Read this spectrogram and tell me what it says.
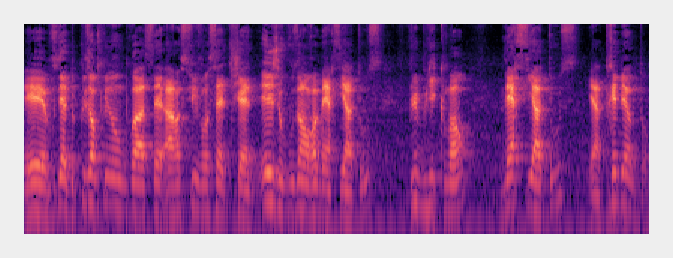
Et vous êtes de plus en plus nombreux à suivre cette chaîne. Et je vous en remercie à tous, publiquement. Merci à tous et à très bientôt.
